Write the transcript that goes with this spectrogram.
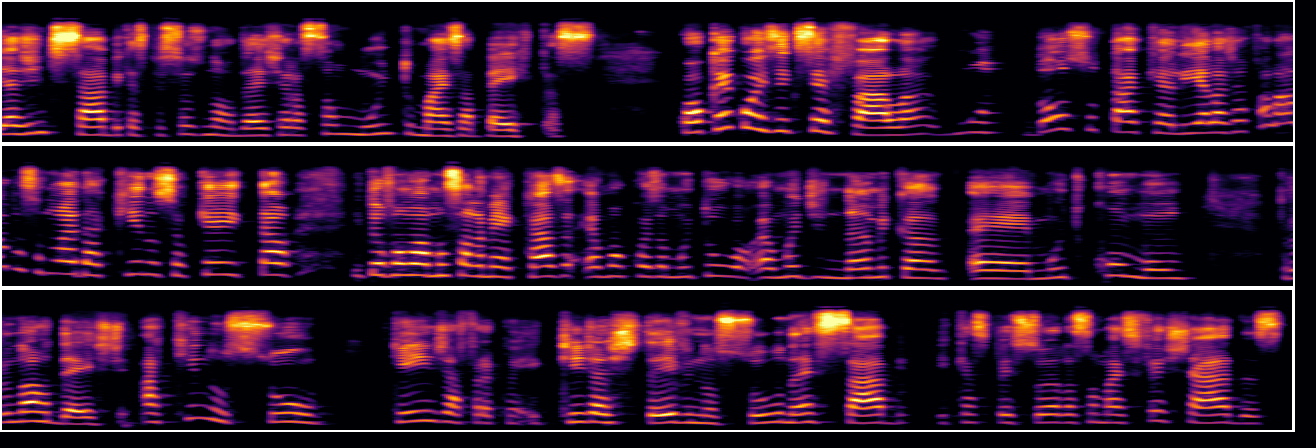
e a gente sabe que as pessoas do Nordeste elas são muito mais abertas. Qualquer coisa que você fala, mudou o sotaque ali, ela já fala, ah, você não é daqui, não sei o que e tal. Então, vamos almoçar na minha casa. É uma coisa muito, é uma dinâmica é, muito comum para o Nordeste. Aqui no Sul, quem já, frequ... quem já esteve no Sul, né, sabe que as pessoas elas são mais fechadas.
